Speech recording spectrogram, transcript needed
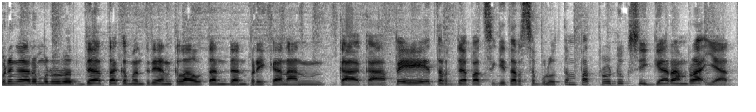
Pendengar menurut data Kementerian Kelautan dan Perikanan KKP, terdapat sekitar 10 tempat produksi garam rakyat.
